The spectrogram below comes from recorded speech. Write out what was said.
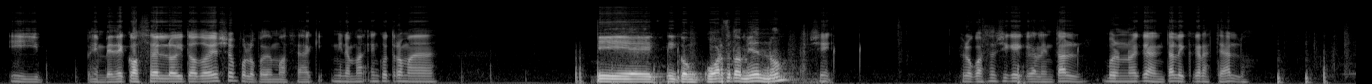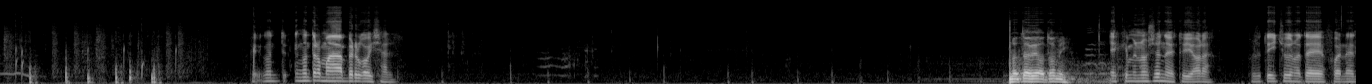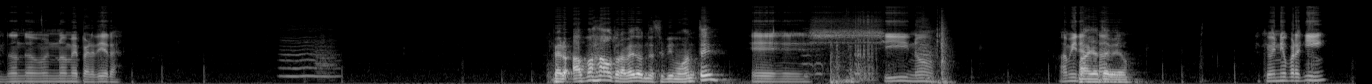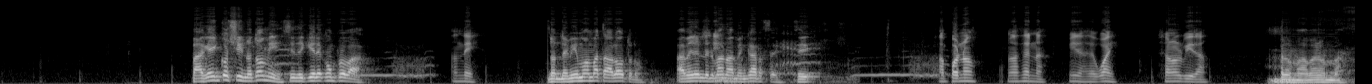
Y en vez de cocerlo y todo eso, pues lo podemos hacer aquí. Mira, más, encuentro más... Y, y con cuarzo también, ¿no? Sí. Pero cuarzo sí que hay que calentarlo. Bueno, no hay que calentarlo, hay que craftearlo. Encontrado más vergo y sal. No te veo, Tommy. Es que no sé dónde estoy ahora. Por eso te he dicho que no te fuera, no, no- no me perdiera. Pero ¿has bajado otra vez donde subimos antes? Eh, sí, no. Ah, mira, ah, ya está te aquí. veo. Es que he venido por aquí. ¿Para qué en cochino, Tommy? Si te quiere comprobar. ¿Dónde? Donde mismo ha matado al otro. Ha venido el ¿Sí? hermano a vengarse. Sí. Ah, pues no. No hacer nada. Mira, de guay. Se han olvidado. Menos mal, menos mal.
